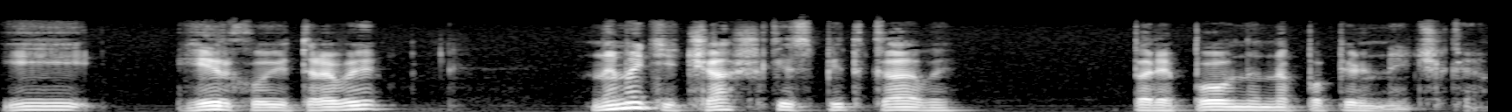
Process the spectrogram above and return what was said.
і гіркої трави, немиті чашки з-під кави, переповнена попільничка.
